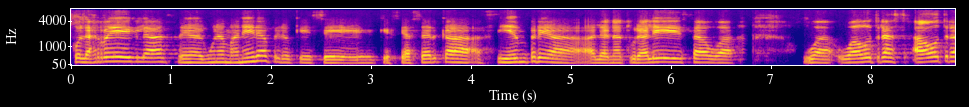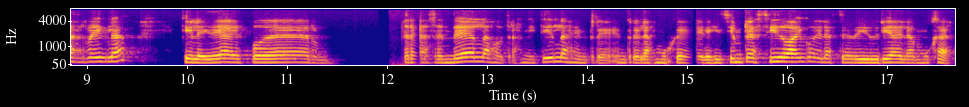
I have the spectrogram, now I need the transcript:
con las reglas de alguna manera, pero que se, que se acerca siempre a, la naturaleza o a, o a, otras, a otras reglas, que la idea es poder trascenderlas o transmitirlas entre, entre las mujeres, y siempre ha sido algo de la sabiduría de la mujer.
